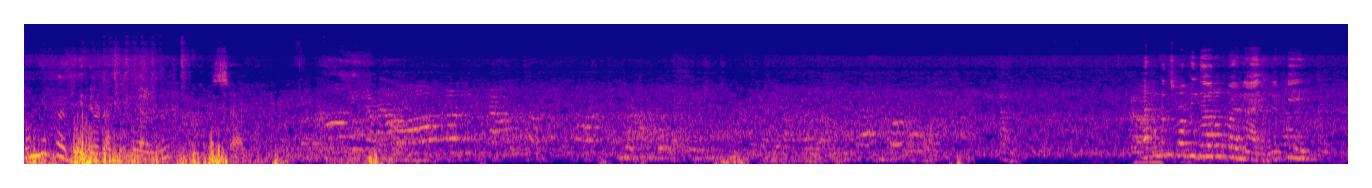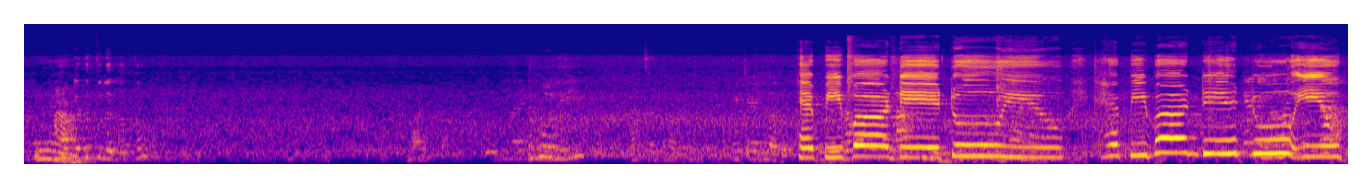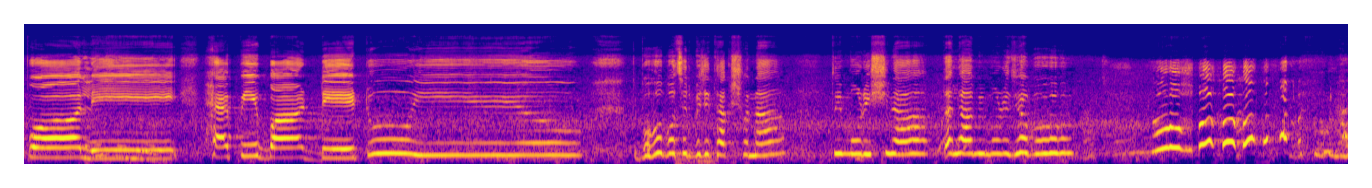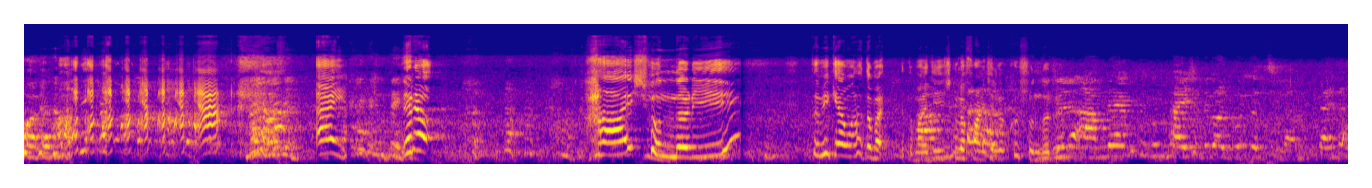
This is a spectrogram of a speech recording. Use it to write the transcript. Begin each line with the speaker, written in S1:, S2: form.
S1: সুন্দর করে ভিডিওটা সব
S2: এখন তো ছবি দেওয়ার উপায় নাই নাকি? আমাকে তো তুলে দিত
S1: happy birthday to you happy birthday to you Poli happy birthday to you বহু বছর বেঁচে থাকছো না তুই মরিস না তাহলে আমি মরে যাব। হাই সুন্দরী। তুমি কেমন? তোমার তোমার জিনিসগুলো ফার্নিচারগুলো খুব সুন্দর।
S3: আমরা এখন ভাইয়ের সাথে গল্প করছিলাম তাই না?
